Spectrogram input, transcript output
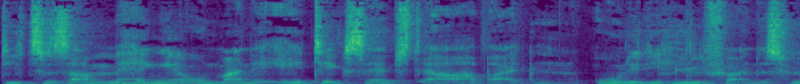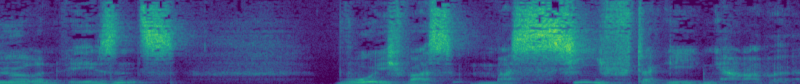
die Zusammenhänge und meine Ethik selbst erarbeiten, ohne die Hilfe eines höheren Wesens. Wo ich was massiv dagegen habe,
